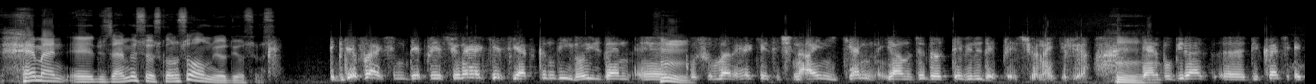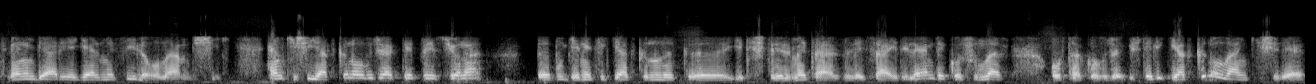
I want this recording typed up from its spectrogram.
hemen e, düzelme söz konusu olmuyor diyorsunuz. E, bir defa şimdi depresyona herkes yatkın değil. O yüzden e, hmm. koşullar herkes için aynı iken yalnızca dörtte biri depresyona giriyor. Hmm. Yani bu biraz e, birkaç etmenin bir araya gelmesiyle olan bir şey. Hem kişi yatkın olacak depresyona e, bu genetik yatkınlık, e, yetiştirilme tarzı vesaireyle hem de koşullar ortak olacak. Üstelik yatkın olan kişi de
